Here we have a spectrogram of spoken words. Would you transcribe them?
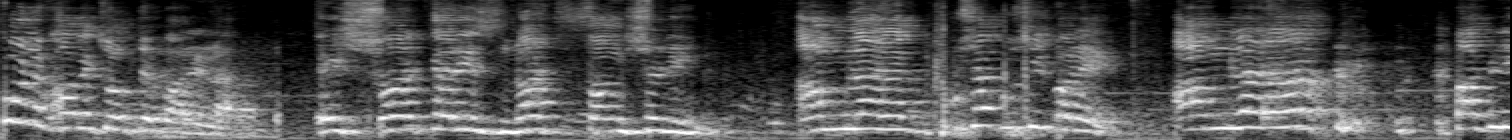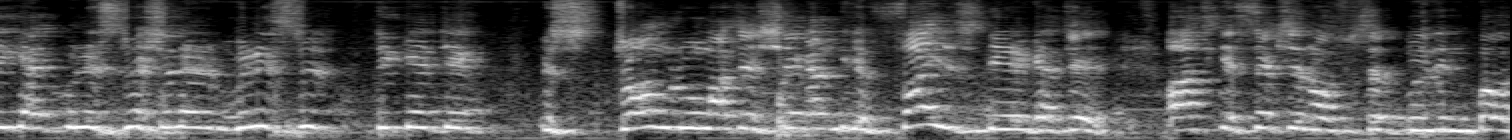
কোনোভাবে চলতে পারে না। এই সরকার ইজ নট ফাংশনিং আমলারা ঘুষাঘুষি করে। আমলারা পাবলিক অ্যাডমিনিস্ট্রেশনের মিনিস্ট্রি থেকে যে স্ট্রং রুম আছে, সেখান থেকে ফাইলস নিয়ে গেছে। আজকে সেকশন অফিসার দুই দিন পর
